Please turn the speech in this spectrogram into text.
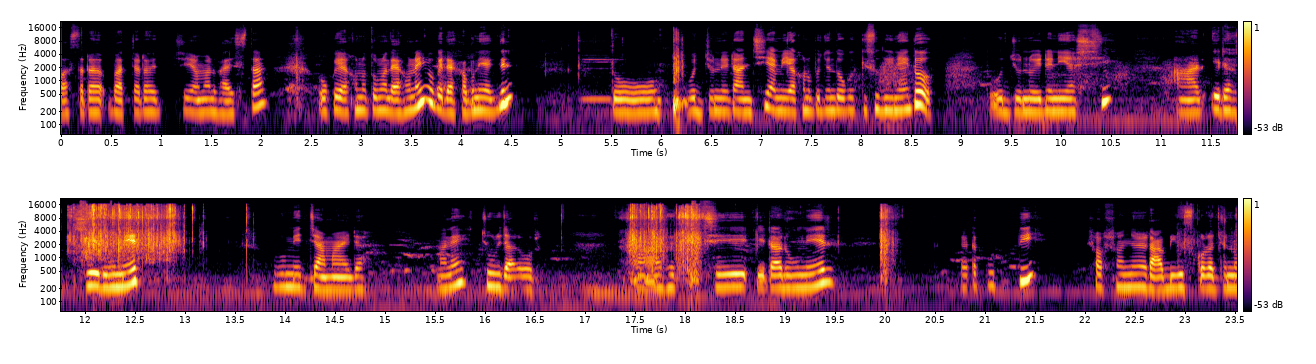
বাচ্চাটা বাচ্চাটা হচ্ছে আমার ভাইস্তা। ওকে এখনও তোমরা দেখো নাই, ওকে দেখাবো নি একদিন। তো ওর জন্য এটা আনছি, আমি এখনও পর্যন্ত ওকে কিছু দিই নাই তো। তো ওর জন্য এটা নিয়ে আসছি। আর এটা হচ্ছে রুমের রুমের জামা এটা মানে চুড়িদার ওর। আর হচ্ছে এটা রুমের একটা কুর্তি সবসময় জন্য রাব ইউজ করার জন্য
